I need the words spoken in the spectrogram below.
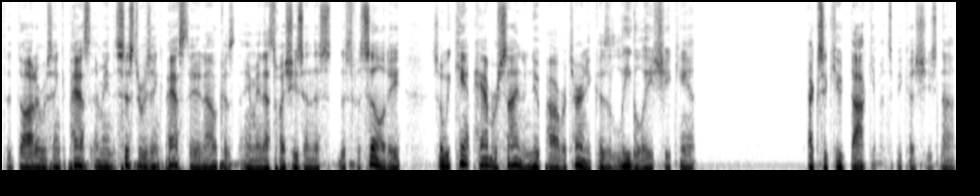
the daughter was incapacitated, I mean the sister was incapacitated now because I mean that's why she's in this this facility. So we can't have her sign a new power of attorney because legally she can't execute documents because she's not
